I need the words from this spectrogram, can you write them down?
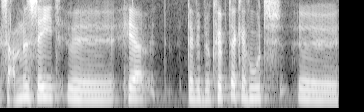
samlet set øh, her, da vi blev købt af Kahoot, øh,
